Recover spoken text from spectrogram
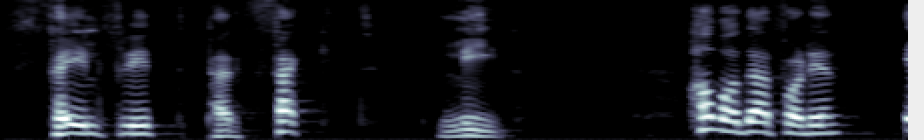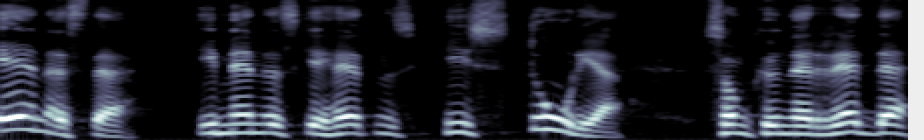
feilfritt, perfekt liv. Han var derfor den eneste i menneskehetens historie som kunne redde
